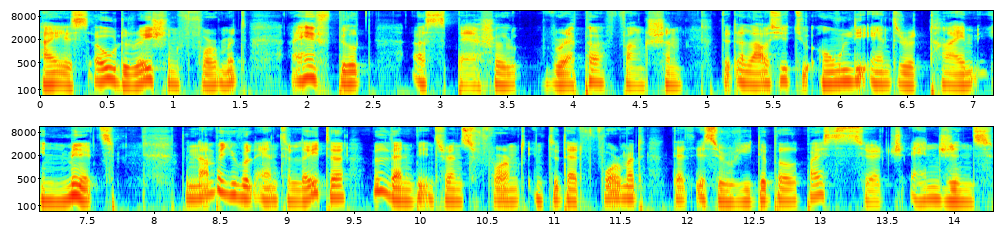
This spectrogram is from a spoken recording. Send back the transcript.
ISO duration format, I have built a special wrapper function that allows you to only enter a time in minutes. The number you will enter later will then be transformed into that format that is readable by search engines.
